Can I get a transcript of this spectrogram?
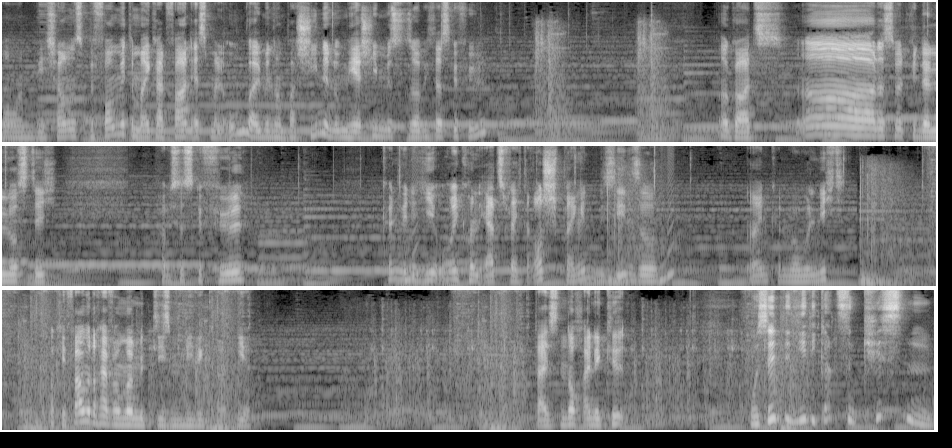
Und wir schauen uns, bevor wir mit dem Minecart fahren, erstmal um, weil wir noch ein paar Schienen umherschieben müssen, so habe ich das Gefühl. Oh Gott. Oh, das wird wieder lustig. Habe ich das Gefühl. Können wir denn hier Orikon-Erz vielleicht raussprengen? Die sehen so... Nein, können wir wohl nicht. Okay, fahren wir doch einfach mal mit diesem Minikran hier. Da ist noch eine Kiste. Wo sind denn hier die ganzen Kisten?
